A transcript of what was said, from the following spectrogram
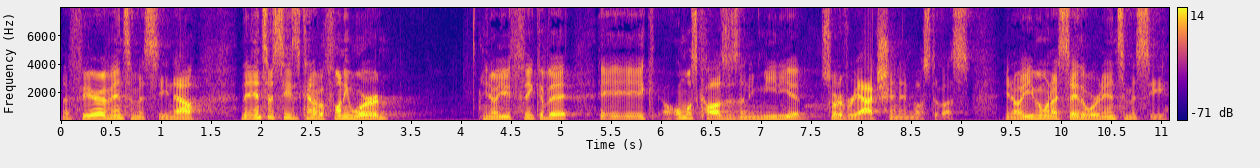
The fear of intimacy. Now, the intimacy is kind of a funny word. You know, you think of it, it, it almost causes an immediate sort of reaction in most of us. You know, even when I say the word intimacy,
